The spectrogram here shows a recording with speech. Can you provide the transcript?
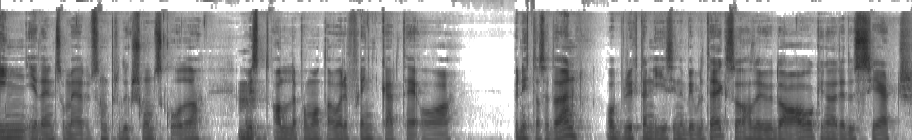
inn i den som er som produksjonskode. Mm. Hvis alle på en måte har vært flinkere til å benytte seg av den og brukt den i sine bibliotek, så hadde du da òg kunnet redusert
